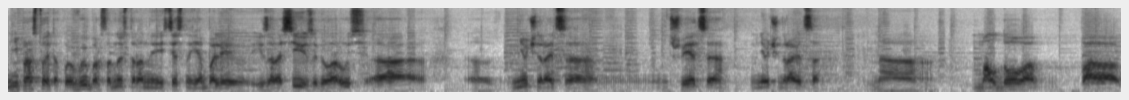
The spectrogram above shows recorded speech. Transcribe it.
непростой такой выбор. С одной стороны, естественно, я болею и за Россию, и за Беларусь. А, а, мне очень нравится Швеция, мне очень нравится а, Молдова, по,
